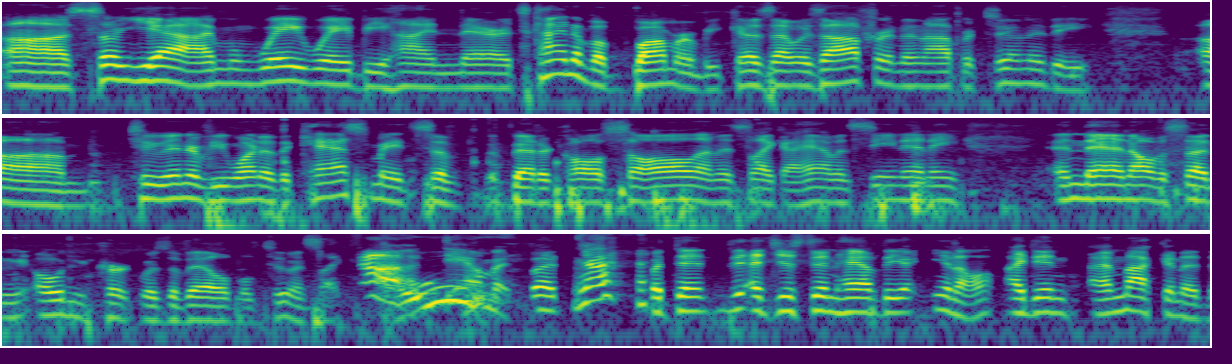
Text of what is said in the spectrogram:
Uh, so yeah, I'm way, way behind there. It's kind of a bummer because I was offered an opportunity um, to interview one of the castmates of Better Call Saul, and it's like I haven't seen any. And then all of a sudden, Odenkirk was available too. And it's like, ah, damn it! But but then I just didn't have the, you know, I didn't. I'm not gonna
